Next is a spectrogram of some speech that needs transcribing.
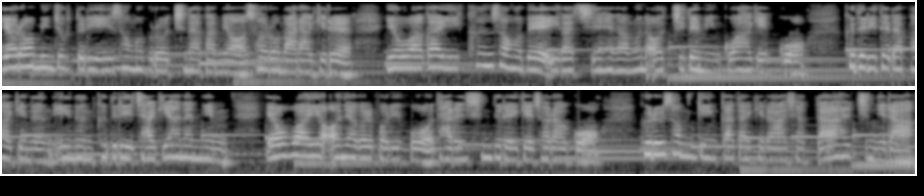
여러 민족들이 이 성읍으로 지나가며 서로 말하기를 여호와가 이 큰 성읍에 이같이 행함은 어찌 됨인고 하겠고 그들이 대답하기는 이는 그들이 자기 하나님 여호와의 언약을 버리고 다른 신들에게 절하고 그를 섬긴 까닭이라 하셨다 할지니라.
